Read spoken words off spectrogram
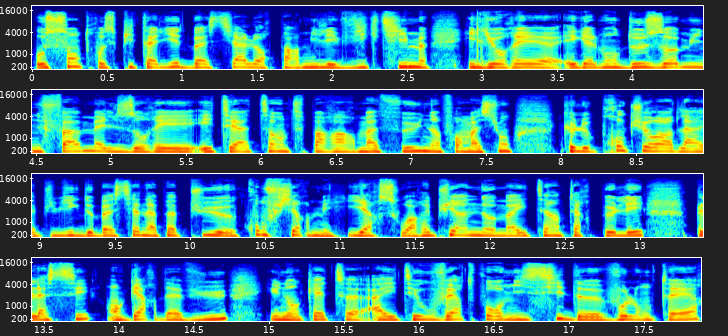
au centre hospitalier de Bastia. Alors parmi les victimes, il y aurait également deux hommes, une femme. Elles auraient été atteintes par arme à feu. Une information que le procureur de la République de Bastia n'a pas pu euh, confirmer hier soir. Et puis un homme a été interpellé, placé en garde à vue. Une enquête a été ouverte pour homicide volontaire.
